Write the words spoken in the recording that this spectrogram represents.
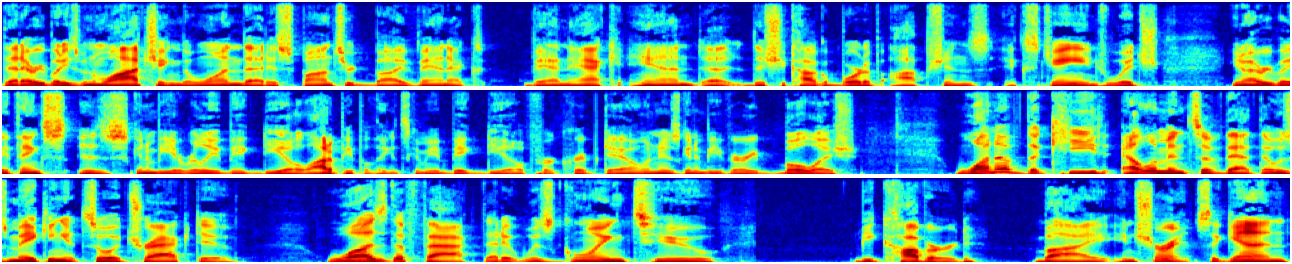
that everybody's been watching, the one that is sponsored by Van Eck, Van Eck and uh, the Chicago Board of Options Exchange, which you know everybody thinks is going to be a really big deal. A lot of people think it's going to be a big deal for crypto and is going to be very bullish. One of the key elements of that that was making it so attractive was the fact that it was going to be covered by insurance. Again,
